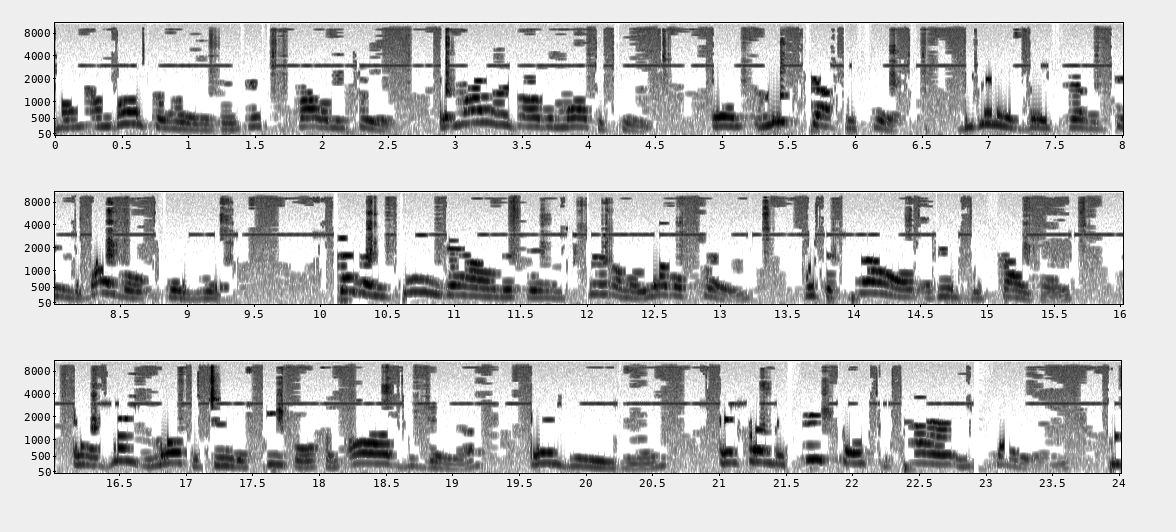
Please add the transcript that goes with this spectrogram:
Now, I'm going somewhere with this. Just follow me through. Admirers are the multitude. In Luke chapter 6, beginning of verse 17, the Bible says this. Somebody came down with and stood on a level place with the crowd of his disciples and a great multitude of people from all Judea and Jerusalem and from the seacoast of Tyre and Sidon who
